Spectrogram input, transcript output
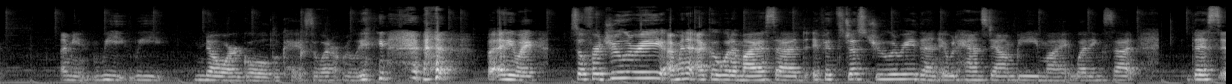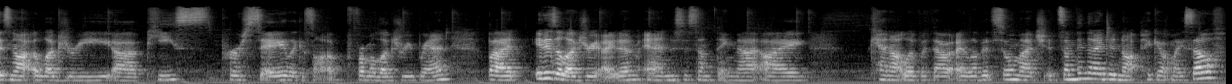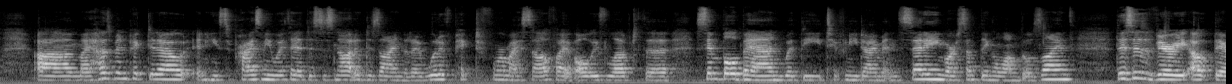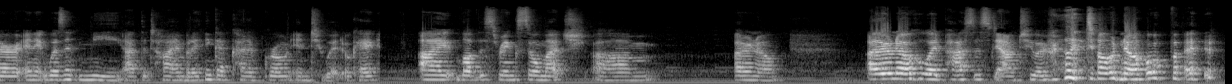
I mean, we we know our gold, okay, so I don't really. but anyway, so for jewelry, I'm gonna echo what Amaya said. If it's just jewelry, then it would hands down be my wedding set. This is not a luxury uh, piece per se, like it's not from a luxury brand, but it is a luxury item and this is something that I cannot live without. I love it so much. It's something that I did not pick out myself. Um, my husband picked it out and he surprised me with it. This is not a design that I would have picked for myself. I've always loved the simple band with the Tiffany diamond setting or something along those lines. This is very out there and it wasn't me at the time, but I think I've kind of grown into it, okay? I love this ring so much. Um, I don't know. I don't know who I'd pass this down to. I really don't know, but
